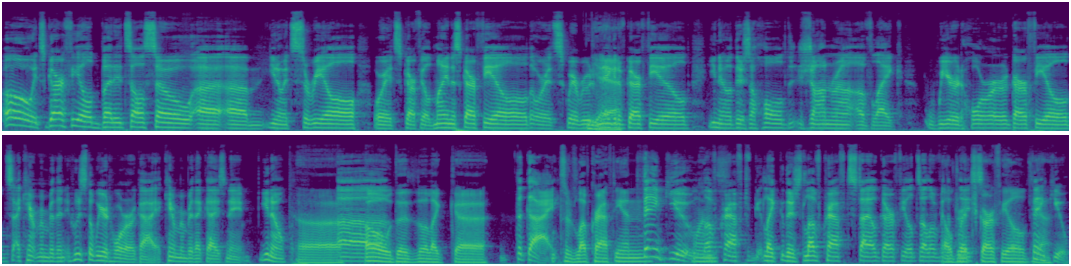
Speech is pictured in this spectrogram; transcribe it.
oh, it's Garfield, but it's also, uh, um, you know, it's surreal, or it's Garfield minus Garfield, or it's square root of Yeah. negative Garfield. You know, there's a whole genre of like weird horror Garfields. I can't remember the who's the weird horror guy. I can't remember that guy's name. You know, oh, the the like uh, the guy. sort of Lovecraftian Thank you, Lovecraft. Like there's Lovecraft style Garfields all over the place. Garfield. Thank yeah. you.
